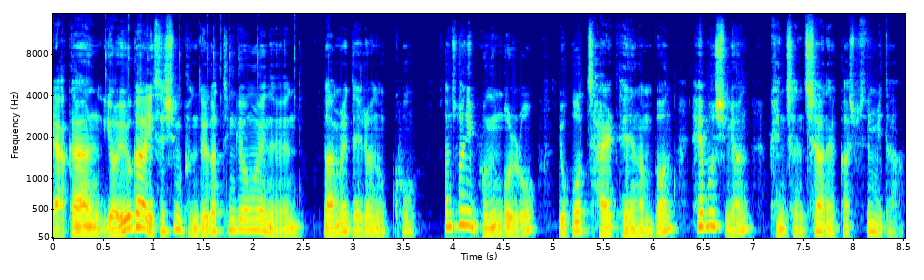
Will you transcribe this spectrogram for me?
약간 여유가 있으신 분들 같은 경우에는 부담을 내려놓고 천천히 보는 걸로 요거 잘 대응 한번 해보시면 괜찮지 않을까 싶습니다.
